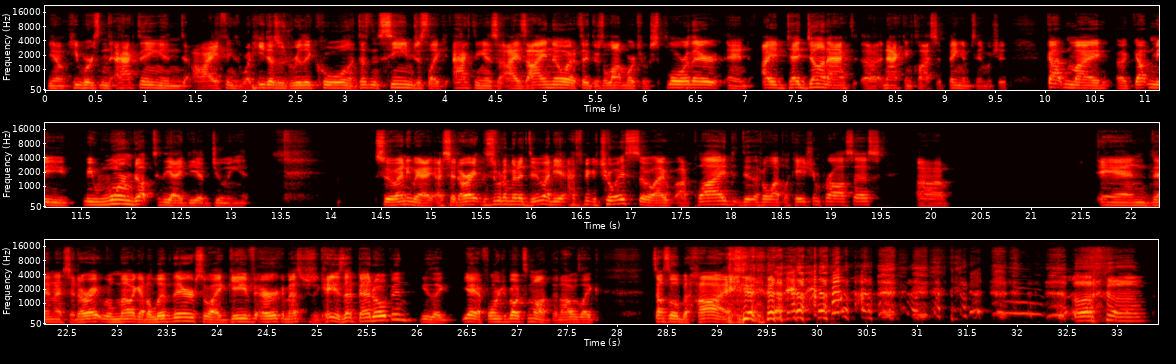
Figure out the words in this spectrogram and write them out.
you know, he works in acting, and I think what he does is really cool. And it doesn't seem just like acting as as I know it. I think there's a lot more to explore there. And I had done act uh, an acting class at Binghamton, which had gotten my uh, gotten me me warmed up to the idea of doing it. So anyway, I, I said, all right, this is what I'm going to do. I need I have to make a choice. So I, I applied, did that whole application process. Uh, and then I said, all right, well, now I got to live there. So I gave Eric a message like, hey, is that bed open? He's like, yeah, 400 bucks a month. And I was like, sounds a little bit high. um,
